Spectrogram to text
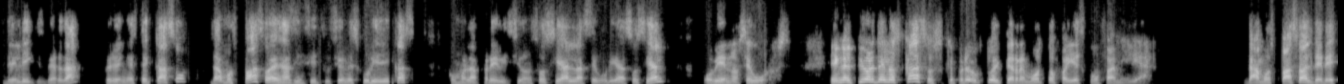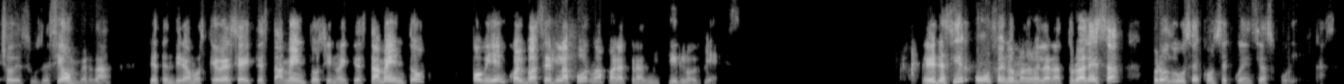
del IX, ¿verdad? Pero en este caso, damos paso a esas instituciones jurídicas como la previsión social, la seguridad social o bien los seguros. En el peor de los casos, que producto del terremoto fallezca un familiar. Damos paso al derecho de sucesión, ¿verdad? Ya tendríamos que ver si hay testamento, si no hay testamento, o bien cuál va a ser la forma para transmitir los bienes. Es decir, un fenómeno de la naturaleza produce consecuencias jurídicas.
